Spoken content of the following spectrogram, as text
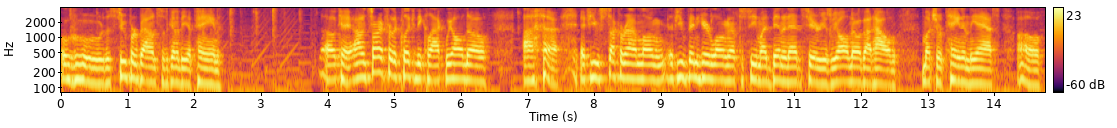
Ooh, the super bounce is gonna be a pain. Okay, I'm sorry for the clickety-clack. We all know uh, if you've stuck around long, if you've been here long enough to see my Ben and Ed series, we all know about how much of a pain in the ass, uh oh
